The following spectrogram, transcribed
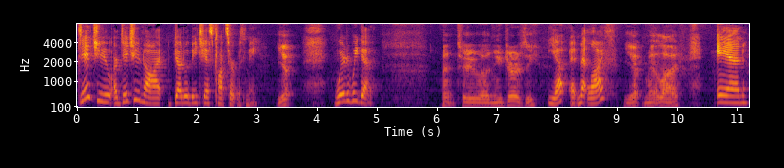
did you or did you not go to a BTS concert with me? Yep. Where did we go? Went to uh, New Jersey. Yep, at MetLife. Yep, MetLife. And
